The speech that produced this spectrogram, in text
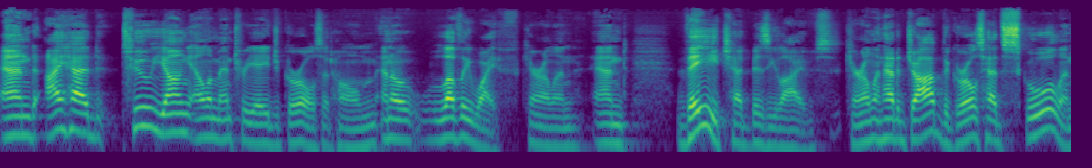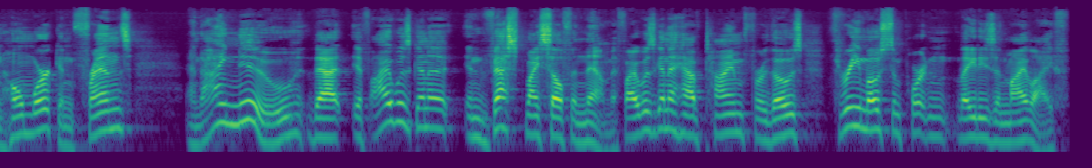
And I had two young elementary age girls at home and a lovely wife, Carolyn, and they each had busy lives. Carolyn had a job, the girls had school and homework and friends. And I knew that if I was going to invest myself in them, if I was going to have time for those three most important ladies in my life,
